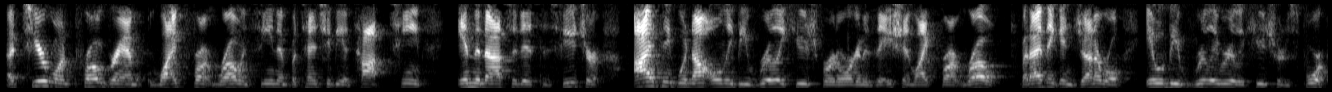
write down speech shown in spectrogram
a tier one program like Front Row and seeing them potentially be a top team in the not so distant future, I think would not only be really huge for an organization like Front Row, but I think in general, it would be really, really huge for the sport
